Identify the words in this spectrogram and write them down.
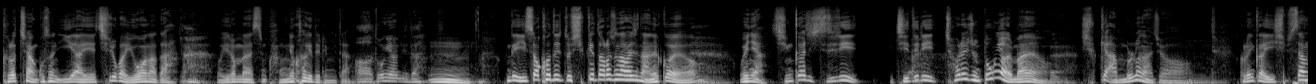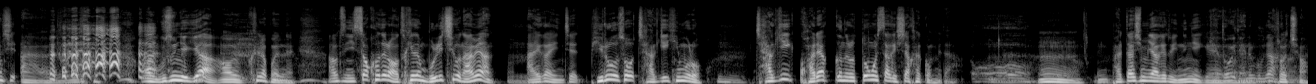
그렇지 않고선 이 아이의 치료가 요원하다. 뭐 이런 말씀 강력하게 드립니다. 아 동의합니다. 음. 근데 이 서커들이 또 쉽게 떨어져 나가진 않을 거예요. 왜냐? 지금까지 지들이 지들이 처리해준 똥이 얼마예요? 네. 쉽게 안 물러나죠. 그러니까 이 십상시 아, 아, 무슨 얘기야? 어, 큰일 날 뻔했네. 아무튼 이 서커들을 어떻게든 물리치고 나면 음. 아이가 이제 비로소 자기 힘으로 음. 자기 괄약근으로 똥을 싸기 시작할 겁니다. 오. 음, 발달 심리학에도 있는 얘기예요. 개동이. 되는구나. 그렇죠.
